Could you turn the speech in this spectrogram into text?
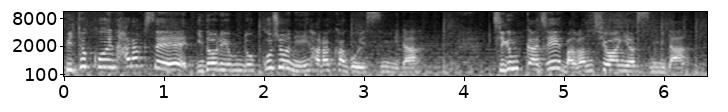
비트코인 하락세에 이더리움도 꾸준히 하락하고 있습니다. 지금까지 마감 시황이었습니다.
